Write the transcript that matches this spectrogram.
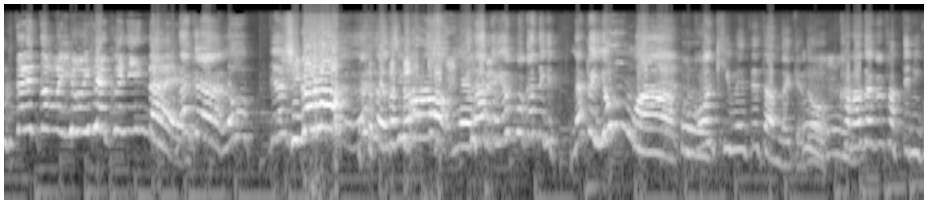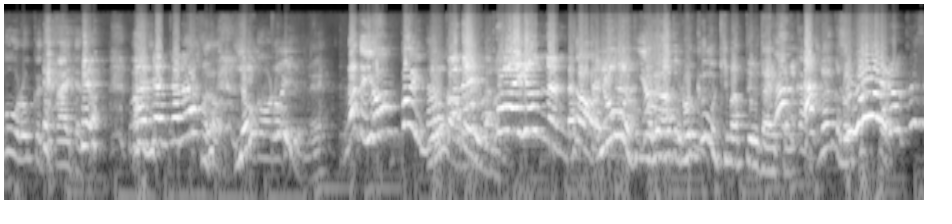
二人とも400人台。なんか600日頃。日頃。もうなんかよくわかんないけどなんか4はここは決めてたんだけど、うんうん。体が勝手に56って書いてた。麻雀かな？そう。4っぽいよね。なんか4っぽいなんか。ここは4なんだ。そう。二人4はここであと6も決まってる大体なんかなんか6すごい6す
